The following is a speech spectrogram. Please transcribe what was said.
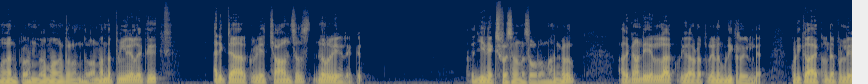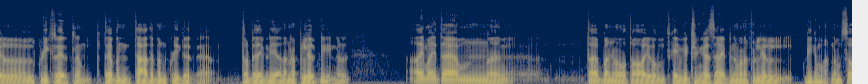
மகன் பிறந்த மகன் பிறந்தவன் அந்த பிள்ளைகளுக்கு அடிக்ட் ஆகக்கூடிய சான்சஸ் நிறைய இருக்குது ஜீன் எக்ஸ்பிரஷன் சொல்கிறோம் நாங்கள். அதுக்காண்டி எல்லா குடியாரோட பிள்ளைகளும் குடிக்கிறது இல்லை. குடிக்காத கொண்ட பிள்ளைகள் குடிக்கிறது இருக்கிறோம் தேபன் தாதபன் குடிக்க தொட்டதே கிடையாது ஆனால் பிள்ளைகள் குடிக்குங்கள். அதே மாதிரி த தகப்பனோ தாயோ கைவிட்டுருங்க சார் இப்போ நம்ம பிள்ளைகள் பிடிக்க மாட்டோம். ஸோ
